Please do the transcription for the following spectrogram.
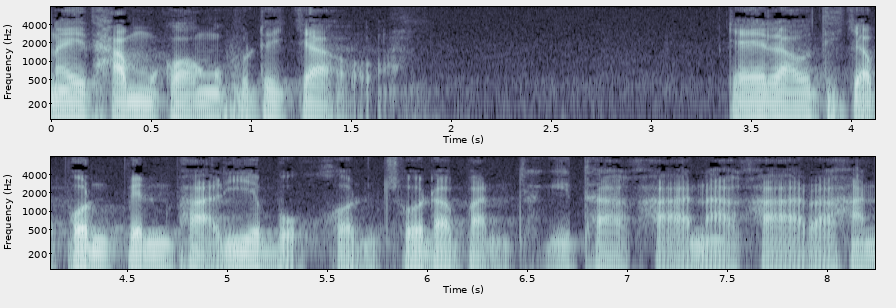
ในธรรมของพระพุทธเจ้า ใจเราที่จะพ้นเป็นพระริยบุคคลโสดาบันสกิทาคานาคารหัน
